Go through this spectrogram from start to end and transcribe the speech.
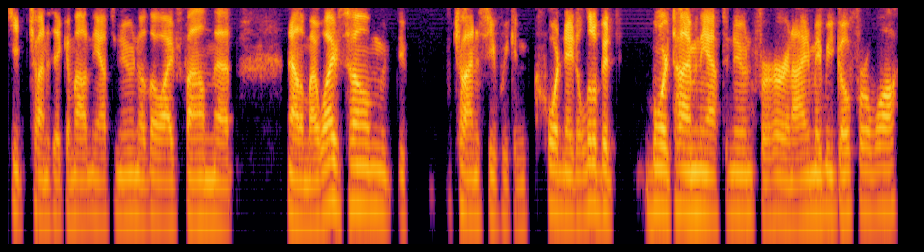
keep trying to take him out in the afternoon. Although I've found that now that my wife's home trying to see if we can coordinate a little bit more time in the afternoon for her and I maybe go for a walk.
